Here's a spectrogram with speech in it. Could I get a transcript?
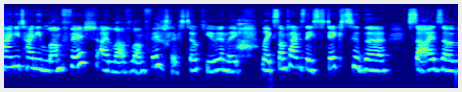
tiny tiny lumpfish. I love lumpfish. They're so cute and they like sometimes they stick to the sides of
